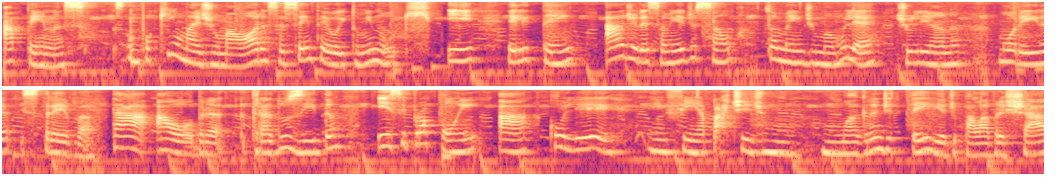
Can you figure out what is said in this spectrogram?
apenas um pouquinho mais de uma hora, 68 minutos, e ele tem a direção e edição também de uma mulher, Juliana Moreira Estreva. Tá a obra traduzida e se propõe a colher, enfim, a partir de um, uma grande teia de palavras-chave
